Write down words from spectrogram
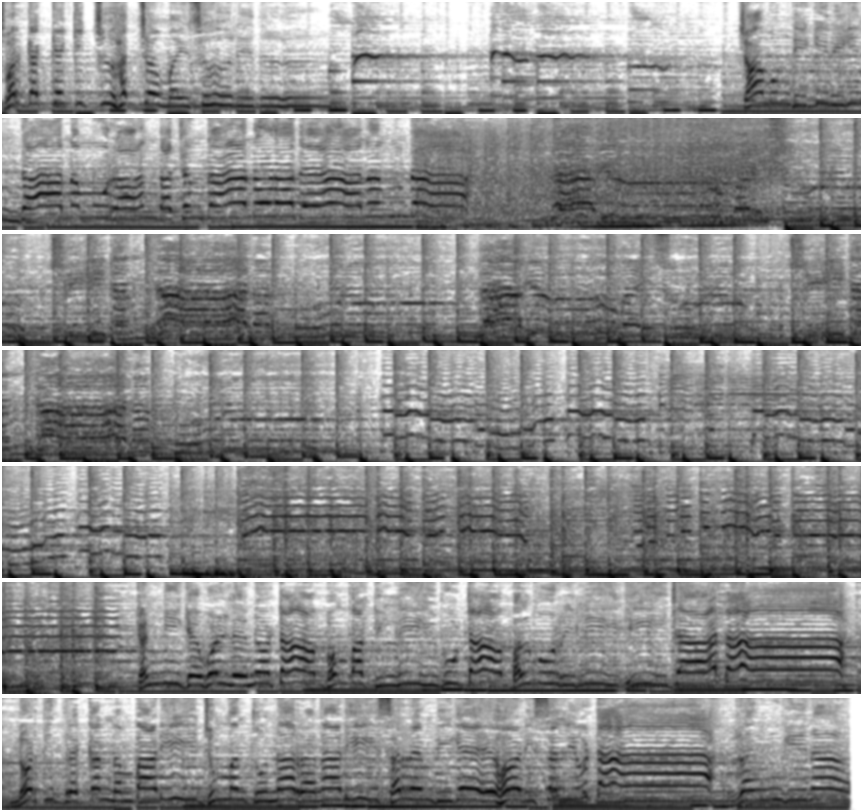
ಸ್ವರ್ಗಕ್ಕೆ ಕಿಚ್ಚು ಹಚ್ಚೋ ಮೈಸೂರಿದು. ಚಾಮುಂಡಿಗಿರಿಯಿಂದ ನಮ್ಮೂರ ಅಂದ ಚಂದ ಕಣ್ಣಿಗೆ ಒಳ್ಳೆ ನೋಟ ಬೊಂಬಾಟಿಲ್ಲಿ ಊಟ, ಬಲ್ಮೂರಿಲಿ ಈ ಜಾಟ ನೋಡ್ತಿದ್ರೆ ಕನ್ನಂಬಾಡಿ ಜುಮ್ಮಂತು ನರನಾಡಿ, ಸರ್ರೆಂಬಿಗೆ ಹೊಡಿ ಸಲ್ಯೂಟ. ರಂಗ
